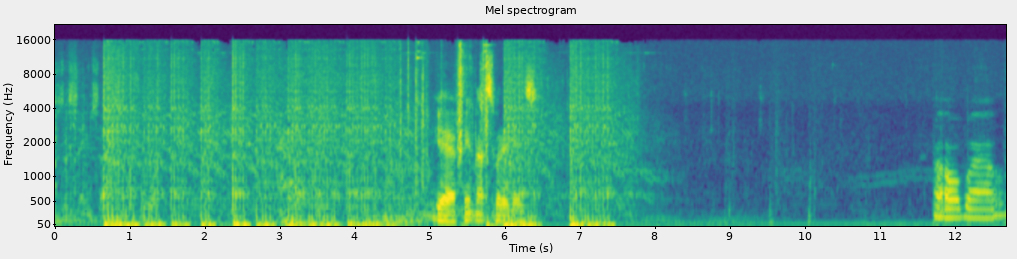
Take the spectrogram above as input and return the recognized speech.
is the same size as before. Yeah, I think that's what it is. Oh wow.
